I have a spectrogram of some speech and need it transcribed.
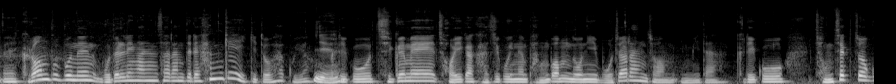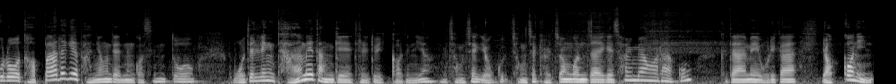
네, 그런 부분은 모델링 하는 사람들의 한계이기도 하고요. 예. 그리고 지금의 저희가 가지고 있는 방법론이 모자란 점입니다. 그리고 정책적으로 더 빠르게 반영되는 것은 또 모델링 다음의 단계들도 있거든요. 정책 요구, 정책 결정권자에게 설명을 하고 그 다음에 우리가 여건이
